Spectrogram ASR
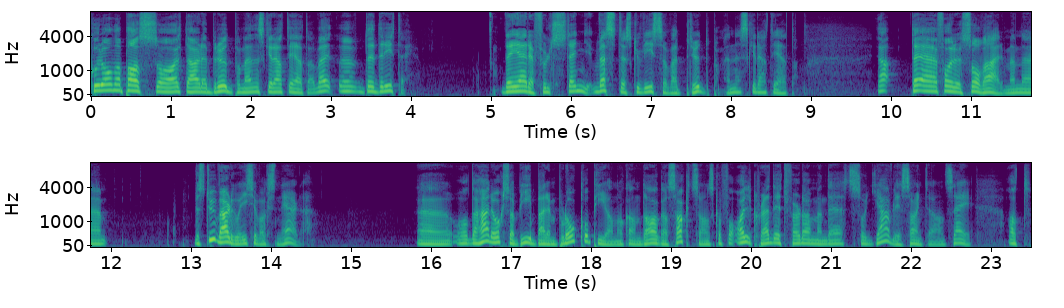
koronapass og alt det her, det er brudd på menneskerettigheter. Det driter jeg. Det gjør jeg fullstendig Hvis det skulle vise å være brudd på menneskerettigheter, ja, det får så være, men uh, hvis du velger å ikke vaksinere deg Uh, Og det her også blir bare en blåkopi av noe han Dag har sagt, så han skal få all credit for det, men det er så jævlig sant det han sier, at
